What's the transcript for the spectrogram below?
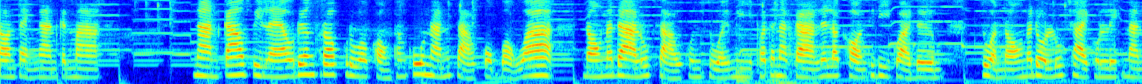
ตอนแต่งงานกันมา นาน 9 ปีแล้วเรื่องครอบครัวของทั้งคู่นั้นสาวกบบอกว่า น้องนดาลูกสาวคนสวยมีพัฒนาการเล่นละครที่ดีกว่าเดิม ส่วนน้องนดลลูกชายคนเล็กนั้น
